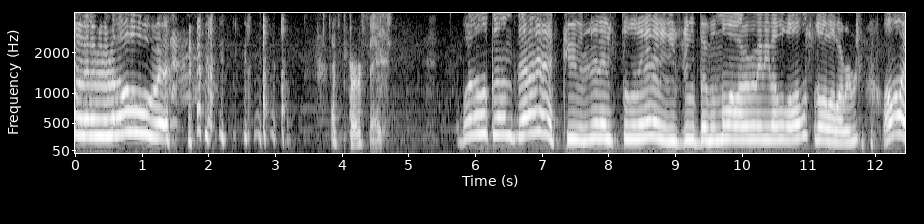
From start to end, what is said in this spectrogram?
That's perfect. Welcome back to Let's Play Super Mario All Stars. I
